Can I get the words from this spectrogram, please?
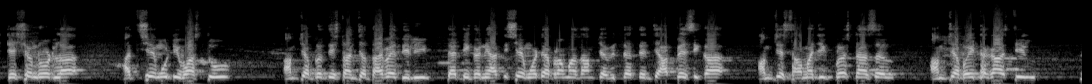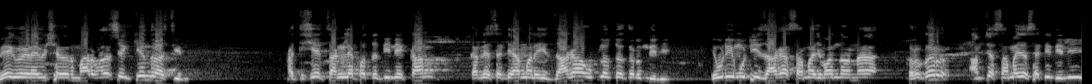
स्टेशन रोडला अतिशय मोठी वास्तू आमच्या प्रतिष्ठानच्या ताब्यात दिली. त्या ठिकाणी अतिशय मोठ्या प्रमाणात आमच्या विद्यार्थ्यांची अभ्यासिका आमचे सामाजिक प्रश्न असेल आमच्या बैठका असतील वेगवेगळ्या विषयावर मार्गदर्शन केंद्र असतील. अतिशय चांगल्या पद्धतीने काम करण्यासाठी आम्हाला ही जागा उपलब्ध करून दिली. एवढी मोठी जागा समाज बांधवांना खरोखर आमच्या समाजासाठी दिली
